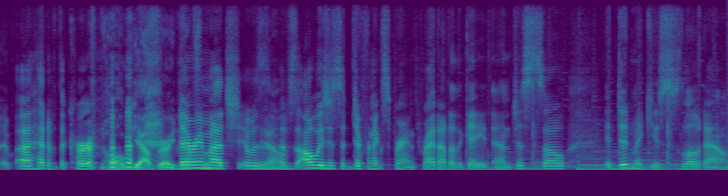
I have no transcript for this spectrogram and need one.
uh, ahead of the curve. Oh yeah, very very definitely. much. It was yeah. it was always just a different experience right out of the gate, and just so it did make you slow down.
